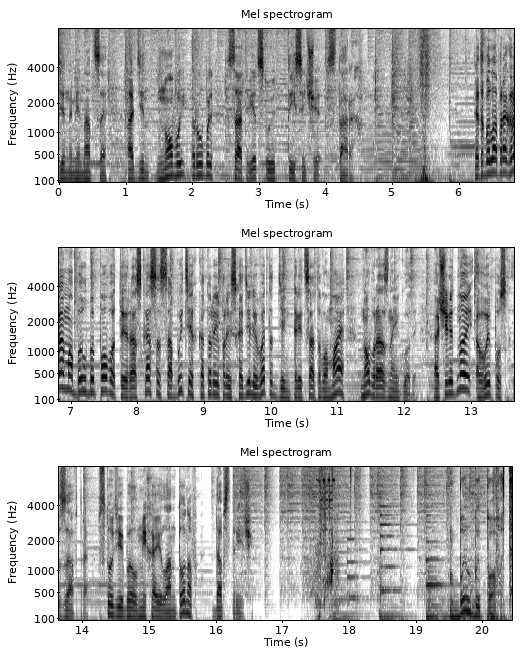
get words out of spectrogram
деноминация. Один новый рубль соответствует тысяче старых. Это была программа «Был бы повод» и рассказ о событиях, которые происходили в этот день, 30 мая, но в разные годы. Очередной выпуск завтра. В студии был Михаил Антонов. До встречи. «Был бы повод»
